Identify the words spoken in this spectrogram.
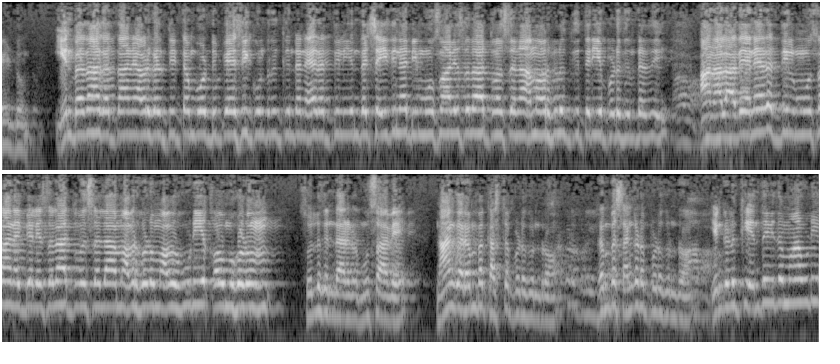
வேண்டும். என்பதாகத்தான் அவர்கள் திட்டம் போட்டு பேசிக் கொண்டிருக்கின்ற நேரத்தில் இந்த செய்தி நபி மூசா அலி சலாத்து வசலாம் அவர்களுக்கு தெரியப்படுகின்றது. ஆனால் அதே நேரத்தில் மூசா நபி அலி சலாத்து வசலாம் அவர்களும் அவர்களுடைய கவுமுகளும் சொல்லுகின்றார்கள் மூசாவே நாங்க ரொம்ப கஷ்டப்படுகின்றோம் ரொம்ப சங்கடப்படுகின்றோம். எங்களுக்கு எந்த விதமாவுடைய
